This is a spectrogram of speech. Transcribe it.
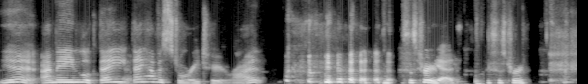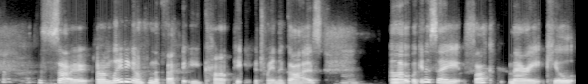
Yeah, I mean, look, they they have a story too, right? this is true. Yes, this is true. so, um, leading on from the fact that you can't pick between the guys, mm. uh, we're going to say fuck, marry, kill,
